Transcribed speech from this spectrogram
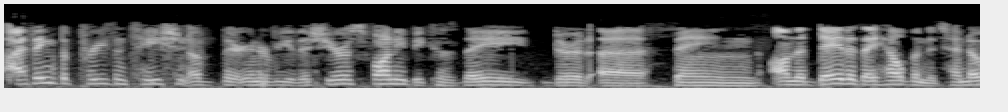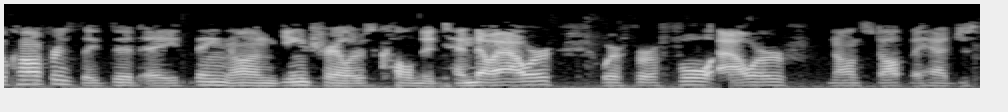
I think the presentation of their interview this year is funny because they did a thing on the day that they held the Nintendo conference. They did a thing on game trailers called Nintendo Hour, where for a full hour nonstop they had just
